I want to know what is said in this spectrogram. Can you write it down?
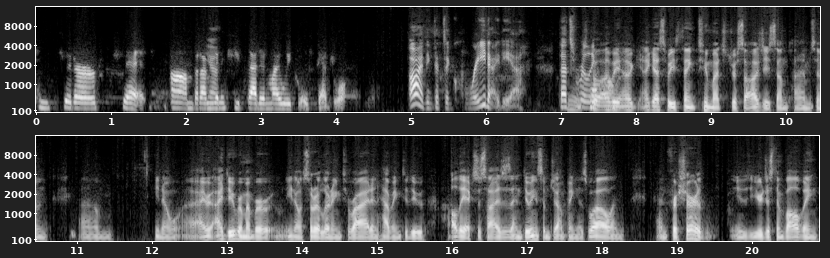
consider fit. Um, but I'm Yeah. going to keep that in my weekly schedule. Oh, I think that's a great idea. That's really well, I mean, I, I guess we think too much dressage sometimes, and um, you know, I, I do remember, you know, sort of learning to ride and having to do all the exercises and doing some jumping as well, and and for sure, you- you're just involving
